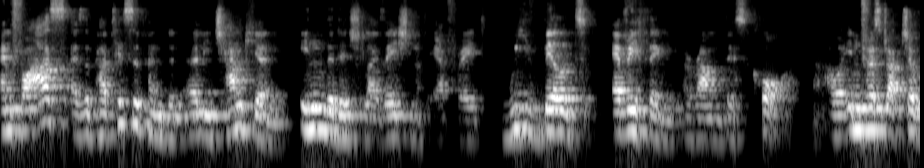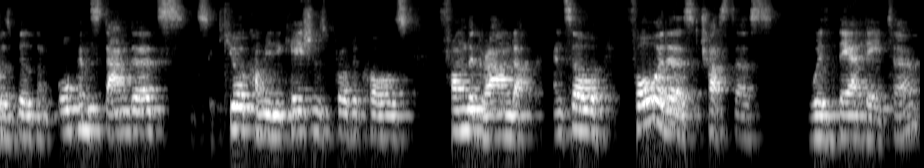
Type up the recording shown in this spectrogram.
And for us as a participant and early champion in the digitalization of air freight, we've built everything around this core. Our infrastructure was built on open standards, secure communications protocols, from the ground up. And so forwarders trust us with their data,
